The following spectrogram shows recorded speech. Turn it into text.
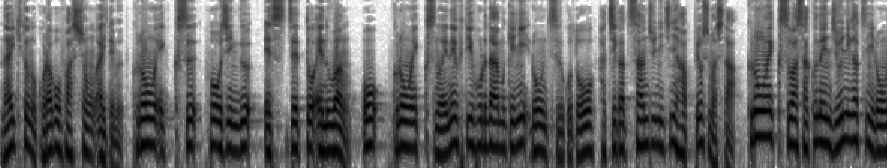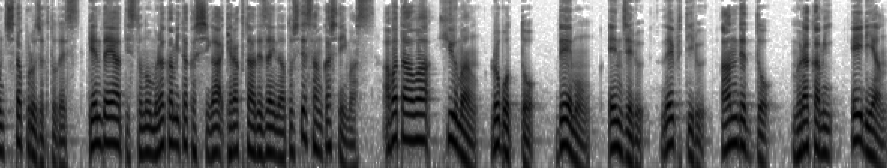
ナイキとのコラボファッションアイテム、クローン X フォージング SZN1 をクローン X の NFT ホルダー向けにローンチすることを8月30日に発表しました。クローン X は昨年12月にローンチしたプロジェクトです。現代アーティストの村上隆氏がキャラクターデザイナーとして参加しています。アバターはヒューマン、ロボット、デーモン、エンジェル、レプティル、アンデッド、村上、エイリアン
